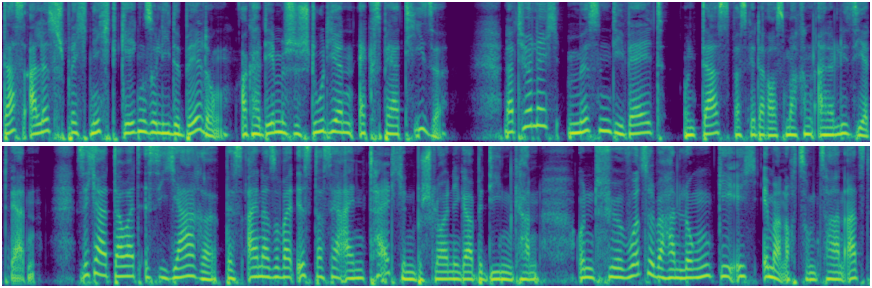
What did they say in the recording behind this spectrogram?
Das alles spricht nicht gegen solide Bildung, akademische Studien, Expertise. Natürlich müssen die Welt und das, was wir daraus machen, analysiert werden. Sicher dauert es Jahre, bis einer soweit ist, dass er einen Teilchenbeschleuniger bedienen kann. Und für Wurzelbehandlungen gehe ich immer noch zum Zahnarzt.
